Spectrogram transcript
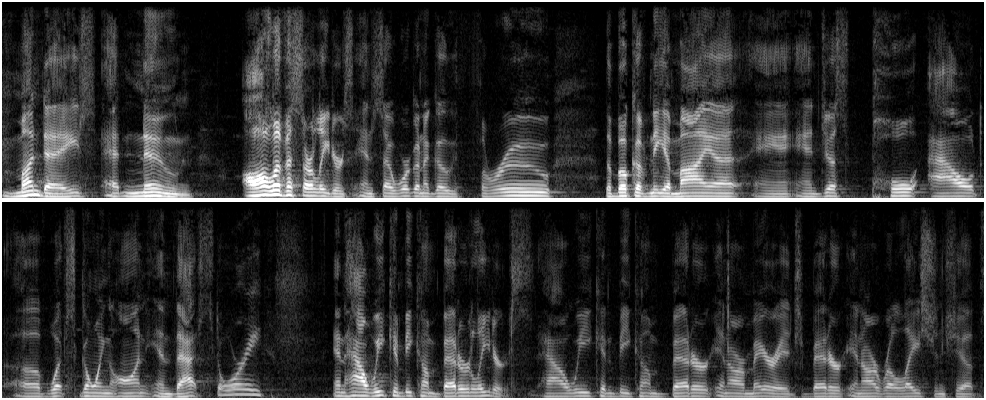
Mondays at noon all of us are leaders, and so we're going to go through the book of Nehemiah and, and just pull out of what's going on in that story and how we can become better leaders, how we can become better in our marriage, better in our relationships,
